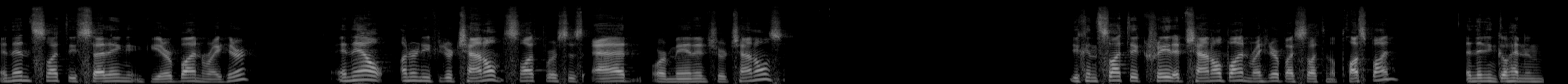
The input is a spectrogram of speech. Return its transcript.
and then select the setting gear button right here. And now underneath your channel, select versus add or manage your channels. You can select the create a channel button right here by selecting the plus button. And then you can go ahead and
